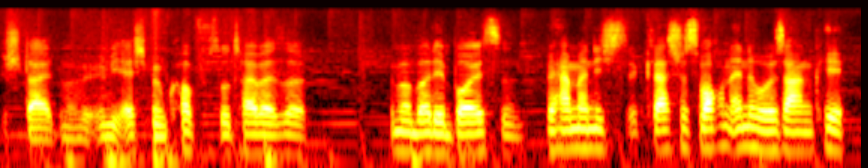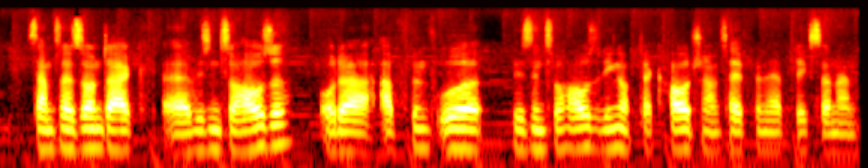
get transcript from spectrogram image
gestalten, weil wir irgendwie echt mit dem Kopf so teilweise immer bei den Boys sind. Wir haben ja nicht so ein klassisches Wochenende, wo wir sagen, okay, Samstag, Sonntag, äh, wir sind zu Hause oder ab 5 Uhr, wir sind zu Hause, liegen auf der Couch und haben Zeit für Netflix, sondern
